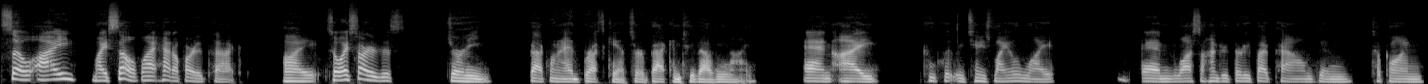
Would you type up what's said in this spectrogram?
So I myself, I had a heart attack. I so I started this journey back when I had breast cancer back in 2009, and I completely changed my own life and lost 135 pounds and took on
